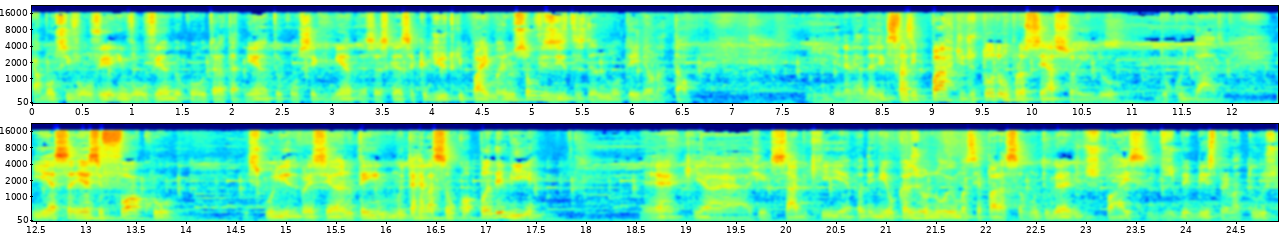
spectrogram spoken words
acabam se envolver, envolvendo com o tratamento, com o segmento dessas crianças. Acredito que pai e mãe não são visitas dentro do UTI neonatal. E, na verdade, eles fazem parte de todo um processo aí do, do cuidado. E essa, esse foco escolhido para esse ano tem muita relação com a pandemia, né? que a, a gente sabe que a pandemia ocasionou uma separação muito grande dos pais dos bebês prematuros,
